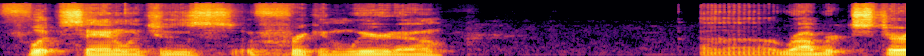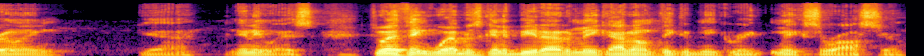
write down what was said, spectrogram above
foot sandwiches, freaking weirdo. Uh, Robert Sterling. Yeah. Anyways, do I think Webb is going to beat out Amik? I don't think Meek makes the roster.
